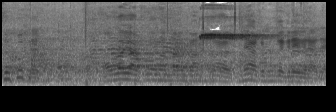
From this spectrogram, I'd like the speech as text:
Sepeti. Allah yaxşı olanların qanunları. Ne yaxşımıza qire verədi.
